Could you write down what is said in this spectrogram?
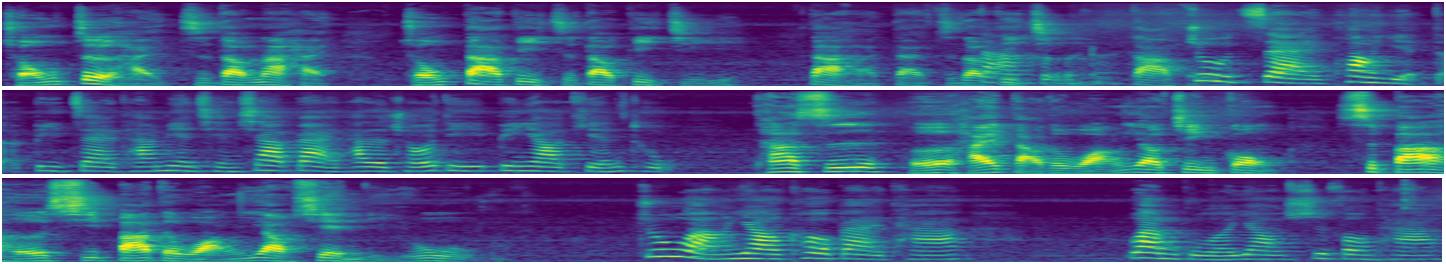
从这海直到那海，从大地直到地极。大海大，直到地极。大河。住在旷野的，必在他面前下拜；他的仇敌，并要填土。他斯和海岛的王要进贡，斯巴和西巴的王要献礼物。诸王要叩拜他，万国要侍奉他。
